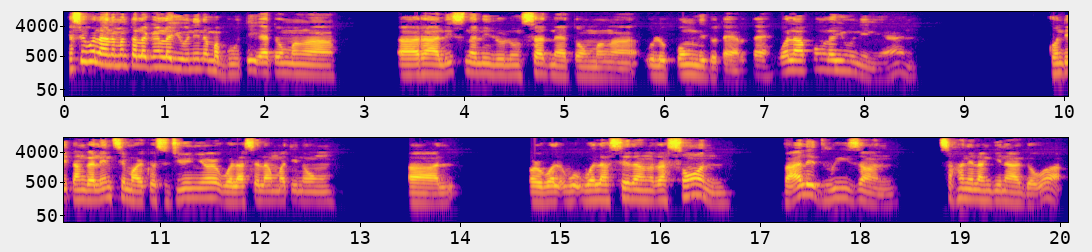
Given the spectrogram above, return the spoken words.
Kasi wala naman talagang layunin na mabuti itong mga ah, rallies na nilulunsad na itong mga ulupong ni Duterte. Wala pong layunin yan. Kundi tanggalin si Marcos Jr., wala silang matinong ah, or wala, wala silang rason, valid reason sa kanilang ginagawa.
